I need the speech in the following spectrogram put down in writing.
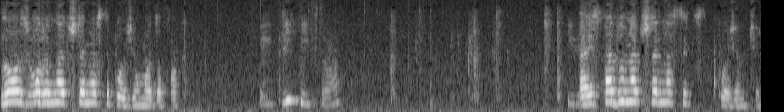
Lol, spadłem na 14 poziom, what the fuck. Ej, Kliknij w to. I Ej, spadłem na 14 poziom, cię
